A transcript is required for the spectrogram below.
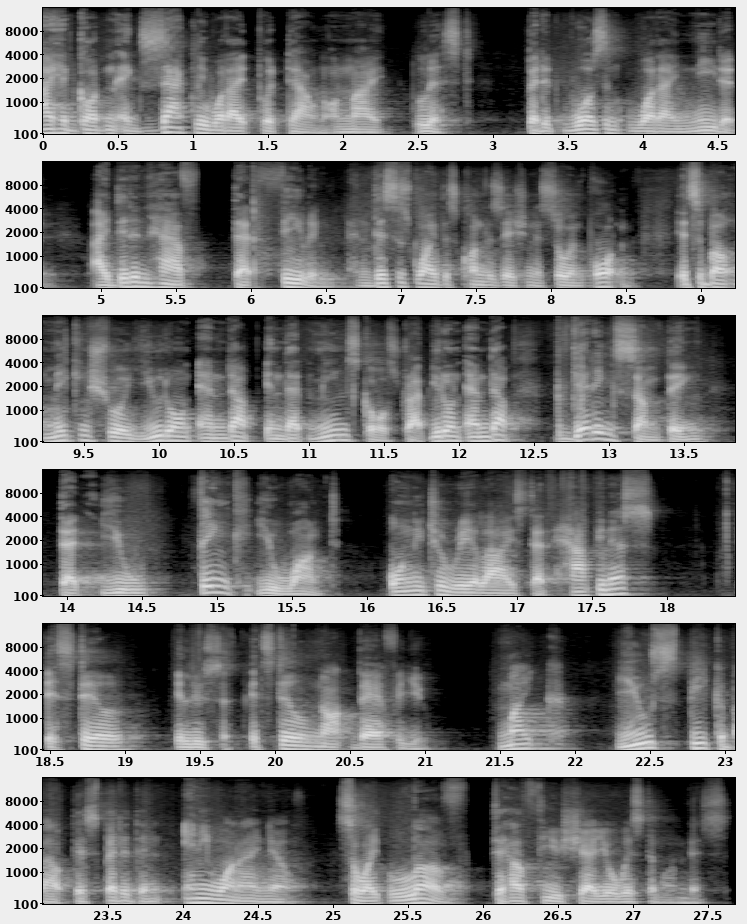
I had gotten exactly what I'd put down on my list, but it wasn't what I needed. I didn't have that feeling. And this is why this conversation is so important. It's about making sure you don't end up in that means goals trap. You don't end up getting something that you think you want, only to realize that happiness is still elusive. It's still not there for you. Mike, you speak about this better than anyone I know. So I'd love to help you share your wisdom on this.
